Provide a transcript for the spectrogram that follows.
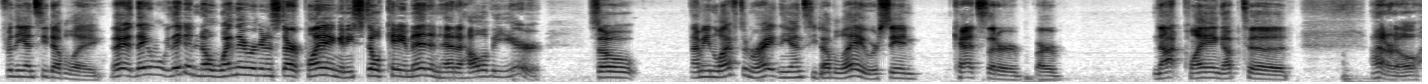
for the NCAA. They they were they didn't know when they were going to start playing, and he still came in and had a hell of a year. So, I mean, left and right in the NCAA, we're seeing cats that are are not playing up to. I don't know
